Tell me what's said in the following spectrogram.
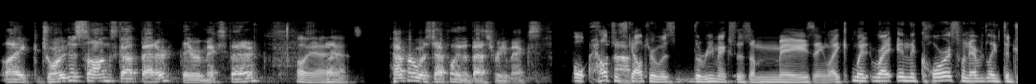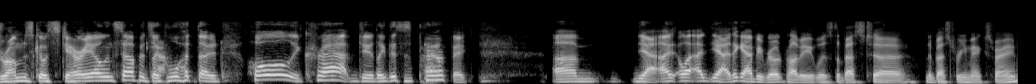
Like George's songs got better; they were mixed better. Oh yeah, yeah. Pepper was definitely the best remix. Oh, Helter Uh, Skelter was the remix was amazing. Like when, right in the chorus, whenever like the drums go stereo and stuff, it's like what the holy crap, dude! Like this is perfect. Um, yeah, I, well, I yeah, I think Abbey Road probably was the best, uh, the best remix, right?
